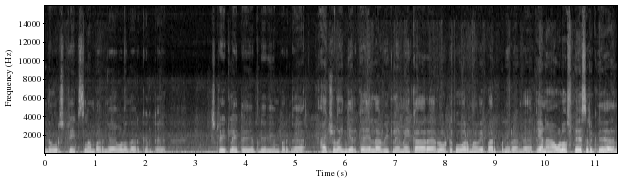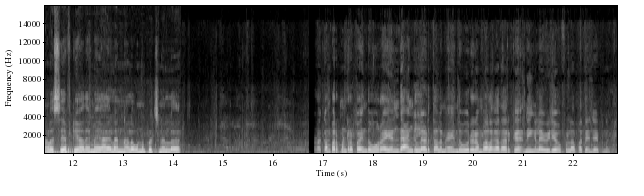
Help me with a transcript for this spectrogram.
இந்த ஊர் ஸ்ட்ரீட்ஸ்லாம் பாருங்கள் எவ்வளோதான் இருக்குன்ட்டு. ஸ்ட்ரீட் லைட்டு எப்படி எரியுதுன்னு பாருங்கள் ஆக்சுவலாக இங்கே இருக்க எல்லா வீட்லேயுமே காரை ரோட்டுக்கு ஓரமாகவே பார்க் பண்ணிடுறாங்க. ஏன்னா அவ்வளோ ஸ்பேஸ் இருக்குது அதனால் சேஃப்டியும் அதேமாதிரி ஐலாண்ட்னால ஒன்றும் பிரச்சனை இல்லை. கம்பேர் பண்ணுறப்ப இந்த ஊரை எந்த ஆங்கிளில் எடுத்தாலுமே இந்த ஊர் ரொம்ப அழகாக தான் இருக்குது நீங்களே வீடியோ ஃபுல்லாக பார்த்து என்ஜாய் பண்ணுங்கள்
